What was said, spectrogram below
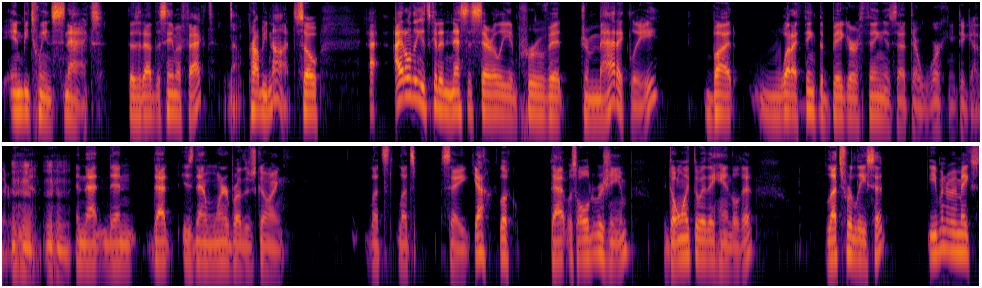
in between snacks, does it have the same effect? No. Probably not. So I, I don't think it's going to necessarily improve it dramatically, but what I think the bigger thing is that they're working together mm-hmm, again. Mm-hmm. And that then that is then Warner Brothers going, let's let's say, yeah, look, that was old regime. We don't like the way they handled it. Let's release it, even if it makes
